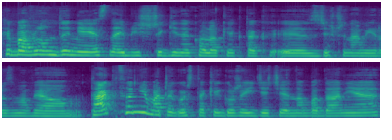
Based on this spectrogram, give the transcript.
Chyba w Londynie jest najbliższy ginekolog, jak tak y, z dziewczynami rozmawiałam. Tak, to nie ma czegoś takiego, że idziecie na badanie,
